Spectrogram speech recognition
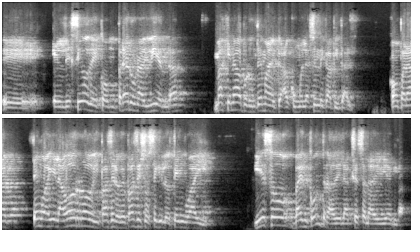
eh, el deseo de comprar una vivienda, más que nada por un tema de acumulación de capital. Como para, tengo ahí el ahorro y pase lo que pase, yo sé que lo tengo ahí. Y eso va en contra del acceso a la vivienda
